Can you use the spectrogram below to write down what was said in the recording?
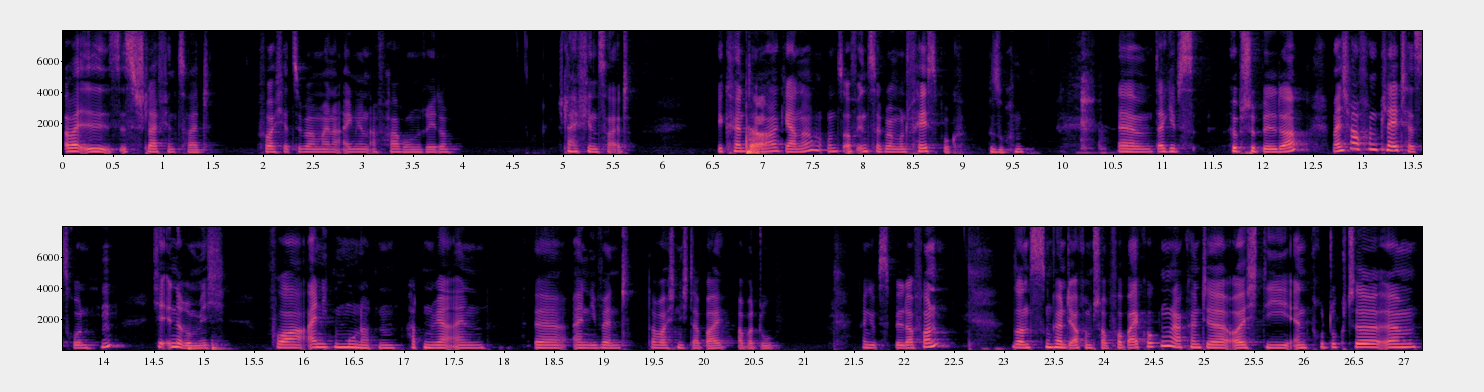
Aber es ist Schleifchenzeit, bevor ich jetzt über meine eigenen Erfahrungen rede. Schleifchenzeit. Ihr könnt ja. mal gerne uns auf Instagram und Facebook besuchen. Ähm, da gibt es hübsche Bilder, manchmal von Playtest-Runden. Ich erinnere mich, vor einigen Monaten hatten wir ein, äh, ein Event da war ich nicht dabei, aber du. Dann gibt es Bilder von. Ansonsten könnt ihr auch im Shop vorbeigucken. Da könnt ihr euch die Endprodukte ähm,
